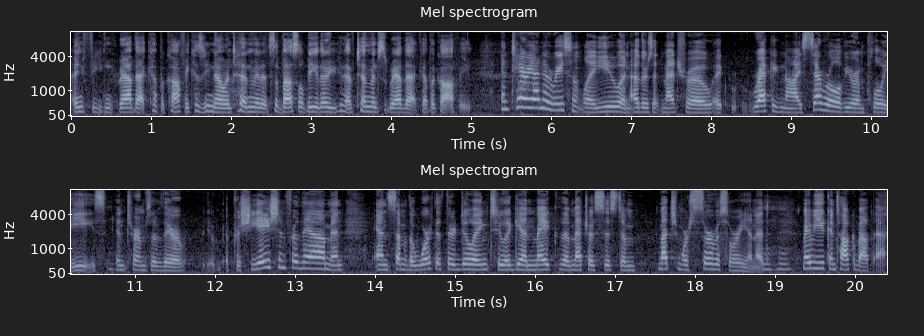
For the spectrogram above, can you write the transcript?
And if you can grab that cup of coffee because you know in 10 minutes the bus will be there, you can have 10 minutes to grab that cup of coffee. And Terry, I know recently you and others at Metro eh, recognized several of your employees in terms of their appreciation for them and, and some of the work that they're doing to, again, make the Metro system much more service oriented. Mm -hmm. Maybe you can talk about that.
